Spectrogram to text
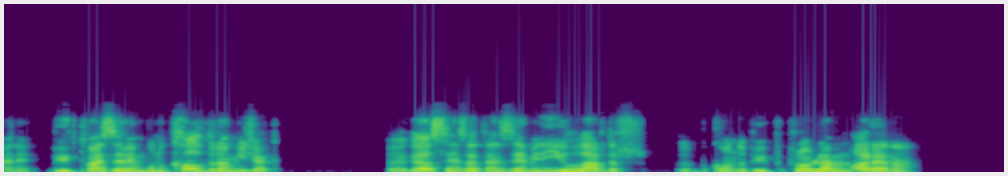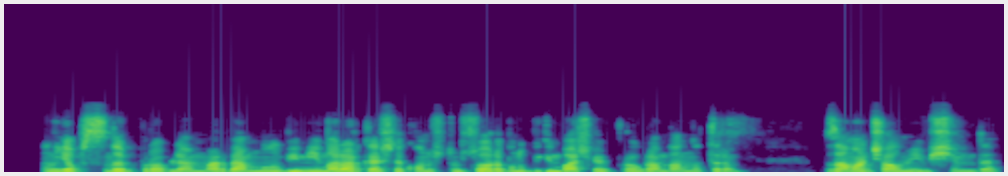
hani büyük ihtimal zemin bunu kaldıramayacak. E, Galatasaray'ın zaten zemini yıllardır e, bu konuda büyük bir problem. Arenanın yapısında bir problem var. Ben bunu bir mimar arkadaşla konuştum. Sonra bunu bir gün başka bir programda anlatırım. Zaman çalmayayım şimdi.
